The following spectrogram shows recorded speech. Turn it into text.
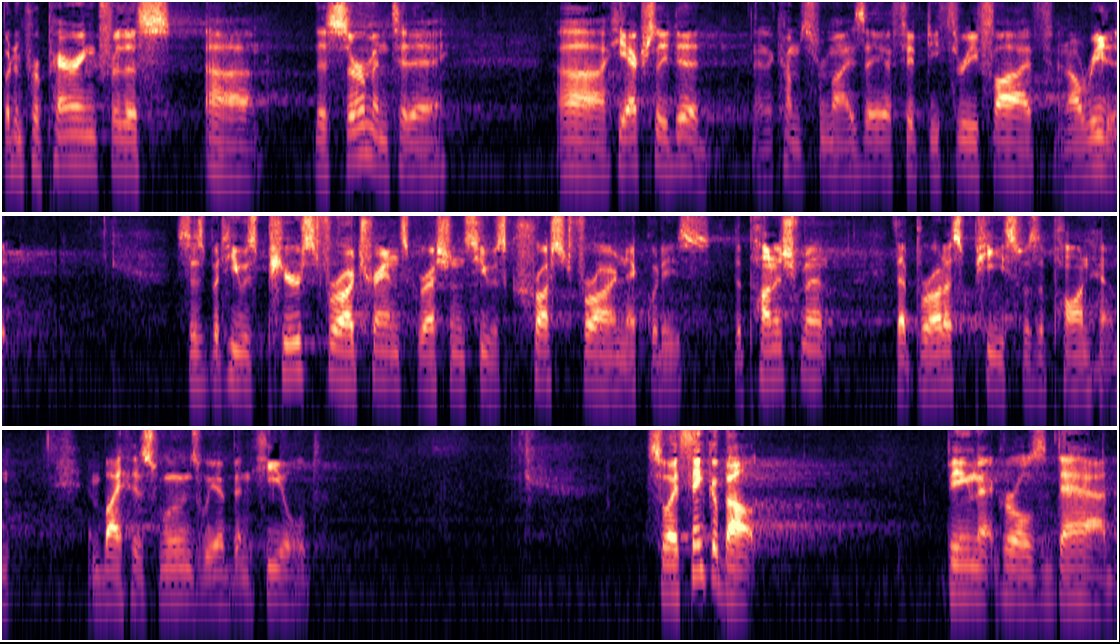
But in preparing for this, uh, this sermon today, uh, He actually did. And it comes from Isaiah 53 5, and I'll read it. It says, But He was pierced for our transgressions, He was crushed for our iniquities. The punishment that brought us peace was upon Him and by his wounds we have been healed. So I think about being that girl's dad.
